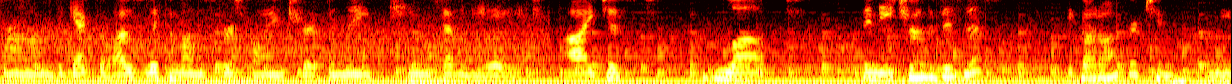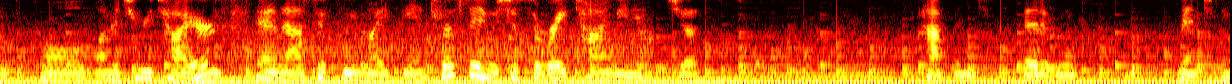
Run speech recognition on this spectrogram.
from the get go. I was with him on his first buying trip in 1978. I just loved the nature of the business. It got offered to me. I mean, Paul wanted to retire and asked if we might be interested. It was just the right timing. It just happened that it was meant to be.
